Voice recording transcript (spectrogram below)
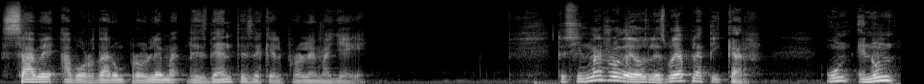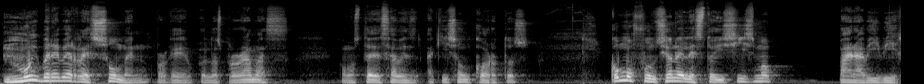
sabe abordar un problema desde antes de que el problema llegue. Entonces, sin más rodeos, les voy a platicar en un muy breve resumen, porque pues, los programas, como ustedes saben, aquí son cortos, cómo funciona el estoicismo para vivir.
